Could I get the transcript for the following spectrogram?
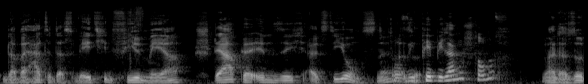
Und dabei hatte das Mädchen viel mehr Stärke in sich als die Jungs. Ne? so wie also, Pippi Langstrumpf. war da so,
